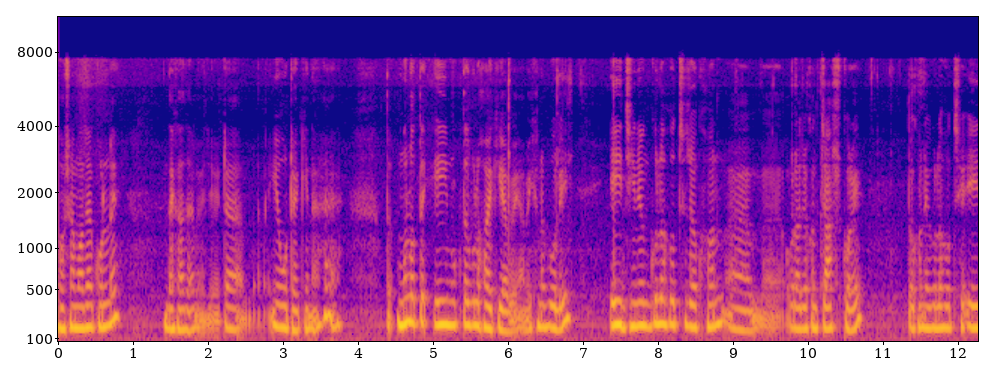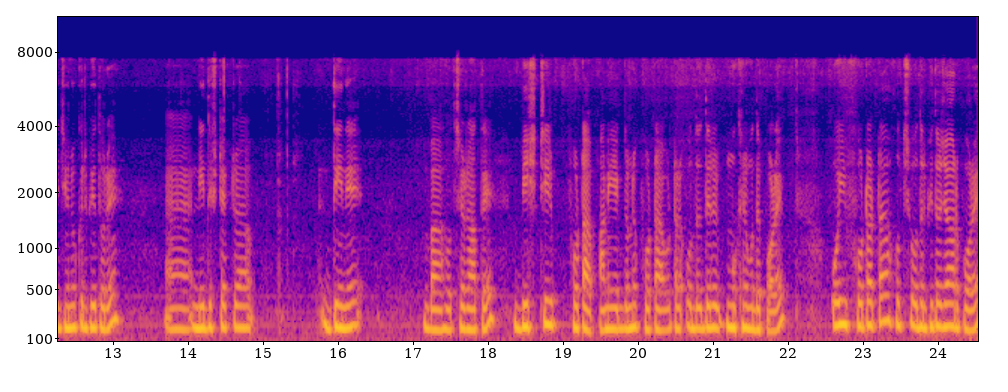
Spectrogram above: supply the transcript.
ঘষা মাজা করলে দেখা যাবে যে এটা ওঠে কিনা হ্যাঁ? তো মূলত এই মুক্তাগুলো হয় কীভাবে? আমি এখানে বলি, এই ঝিনুকগুলো হচ্ছে যখন ওরা যখন চাষ করে, তখন এগুলো হচ্ছে এই ঝিনুকের ভিতরে নির্দিষ্ট একটা দিনে বা হচ্ছে রাতে বৃষ্টির ফোঁটা, পানি এক ধরনের ফোঁটা ওটা ওদের মুখের মধ্যে পড়ে। ওই ফোঁটাটা হচ্ছে ওদের ভিতরে যাওয়ার পরে,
